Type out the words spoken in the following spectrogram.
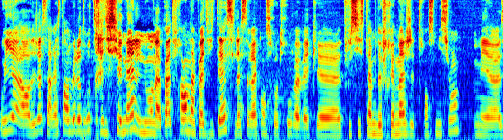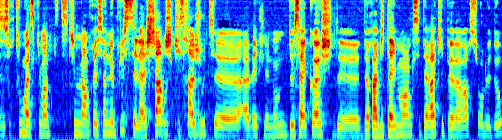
Oui, alors déjà, ça reste un vélo de route traditionnel. Nous, on n'a pas de frein, on n'a pas de vitesse. Là, c'est vrai qu'on se retrouve avec euh, tout le système de freinage et de transmission. Mais euh, c'est surtout, moi, ce qui m'impressionne le plus, c'est la charge qui se rajoute euh, avec le nombre de sacoches, de, de ravitaillement, etc., qu'ils peuvent avoir sur le dos.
